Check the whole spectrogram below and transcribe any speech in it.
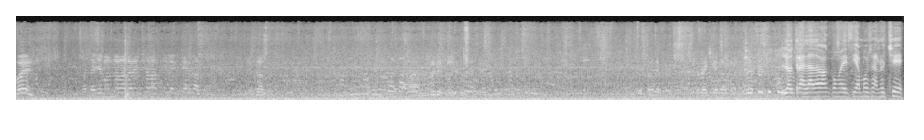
Bueno, está a la derecha la izquierda. Lo trasladaban, como decíamos anoche,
